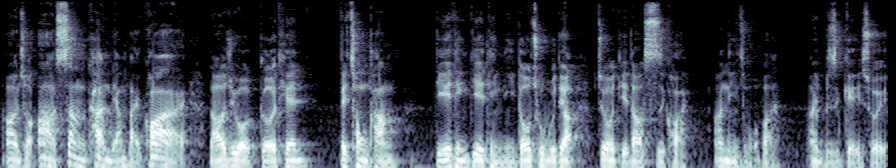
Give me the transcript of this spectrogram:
然后你说啊上看两百块，然后结果隔天被冲康跌停跌停，你都出不掉，最后跌到四块，那、你怎么办？那、啊、你不是给谁？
